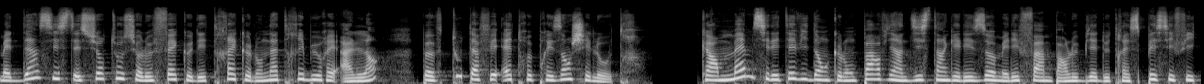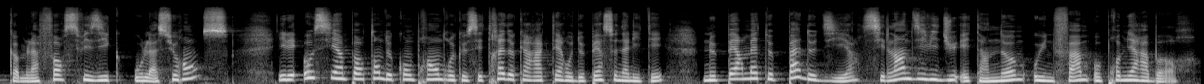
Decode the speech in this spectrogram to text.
mais d'insister surtout sur le fait que des traits que l'on attribuerait à l'un peuvent tout à fait être présents chez l'autre. Car même s'il est évident que l'on parvient à distinguer les hommes et les femmes par le biais de traits spécifiques comme la force physique ou l'assurance, il est aussi important de comprendre que ces traits de caractère ou de personnalité ne permettent pas de dire si l'individu est un homme ou une femme au premier abord.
